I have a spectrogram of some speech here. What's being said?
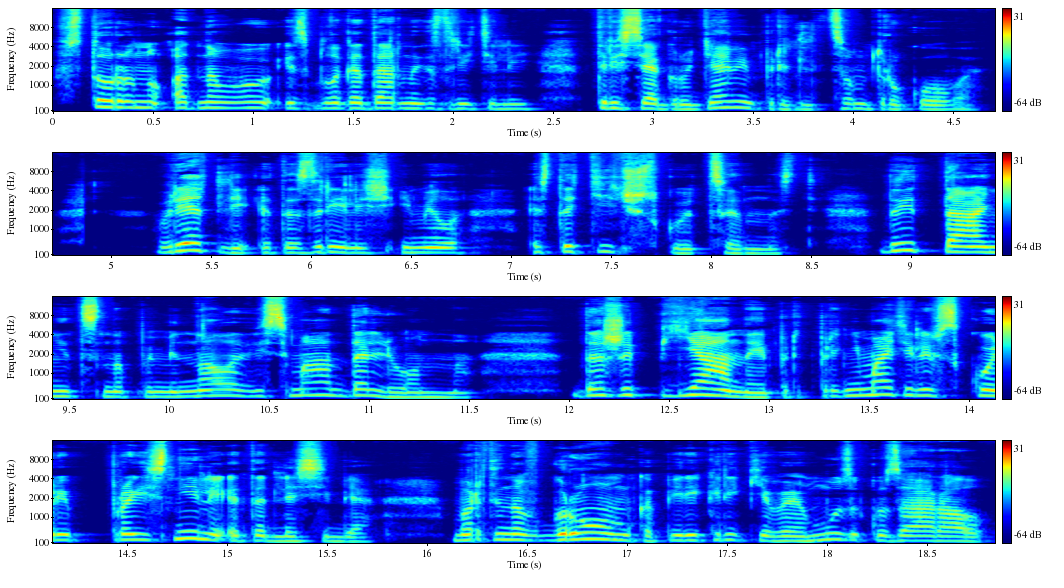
в сторону одного из благодарных зрителей, тряся грудями перед лицом другого. Вряд ли это зрелище имело эстетическую ценность, да и танец напоминало весьма отдаленно – даже пьяные предприниматели вскоре прояснили это для себя. Мартынов громко, перекрикивая музыку, заорал.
